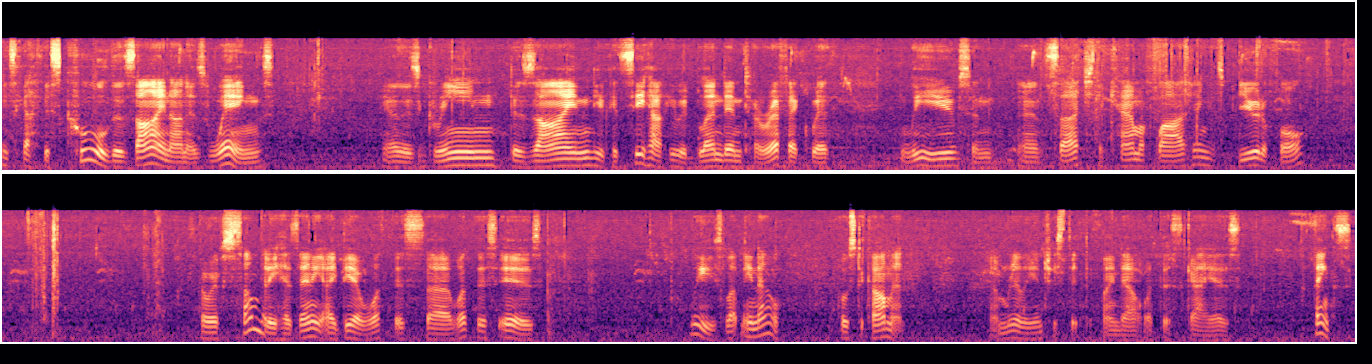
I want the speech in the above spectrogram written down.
He's got this cool design on his wings. You know, this green design. You could see how he would blend in terrific with leaves and, and such. The camouflaging is beautiful. So if somebody has any idea what this uh, what this is, please let me know. Post a comment. I'm really interested to find out what this guy is. Thanks.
